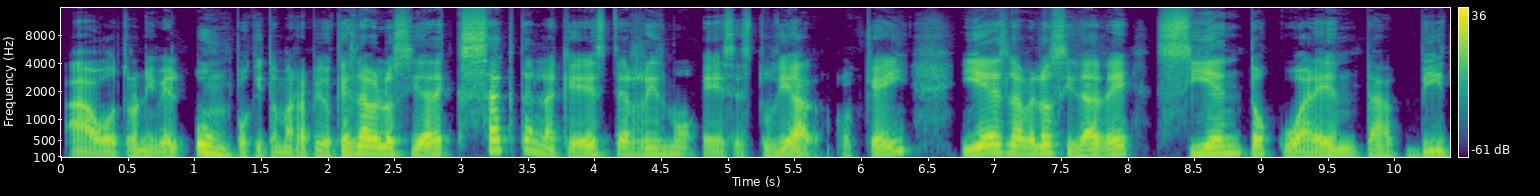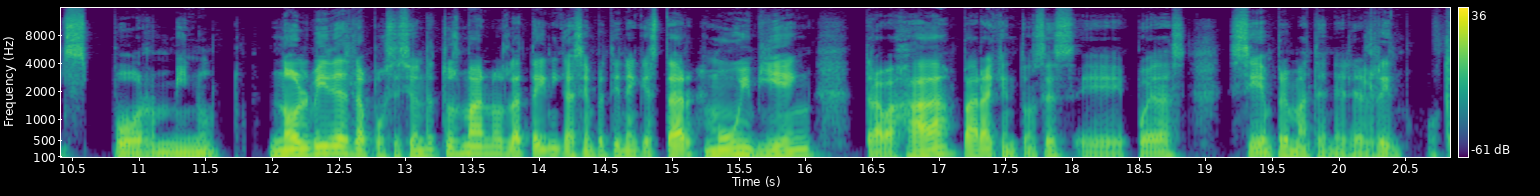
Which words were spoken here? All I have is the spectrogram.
a otro nivel un poquito más rápido, que es la velocidad exacta en la que este ritmo es estudiado, ¿ok? Y es la velocidad de 140 bits por minuto. No olvides la posición de tus manos, la técnica siempre tiene que estar muy bien trabajada para que entonces eh, puedas siempre mantener el ritmo, ¿ok?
